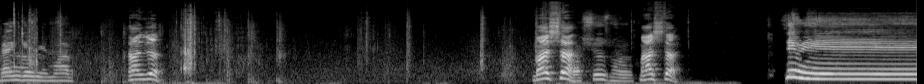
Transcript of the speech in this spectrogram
Ben geleyim abi. Sen gel. Başla. Başlıyoruz mu abi? Başla. Simi.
